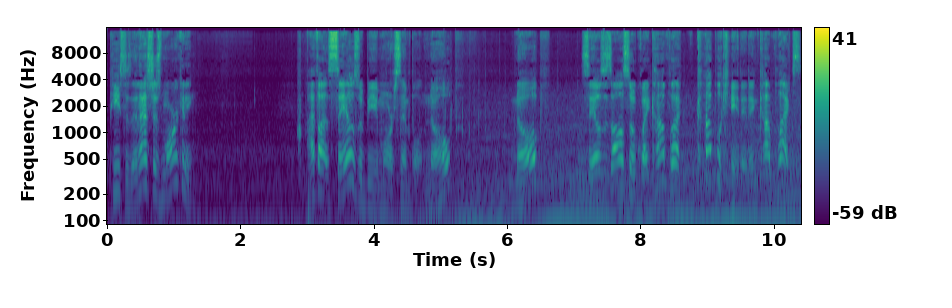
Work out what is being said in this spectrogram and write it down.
pieces, and that's just marketing. I thought sales would be more simple. Nope. Nope. Sales is also quite complex complicated and complex.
